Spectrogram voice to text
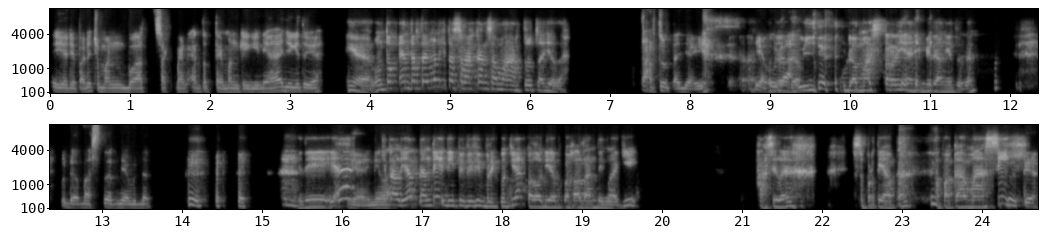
iya daripada cuman buat segmen entertainment kayak gini aja gitu ya. Iya, untuk entertainment kita serahkan sama Arthur aja lah. Arthur aja ya. Yang Udah- udah, udah- ahlinya, Udah masternya di bidang itu kan. udah masternya bener. Jadi ya Ya inilah. kita lihat nanti di PPV berikutnya kalau dia bakal tanding lagi hasilnya seperti apa? Apakah masih Udah.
